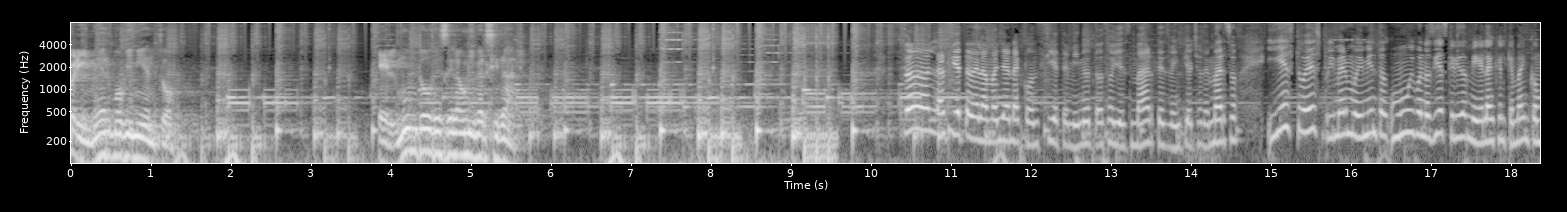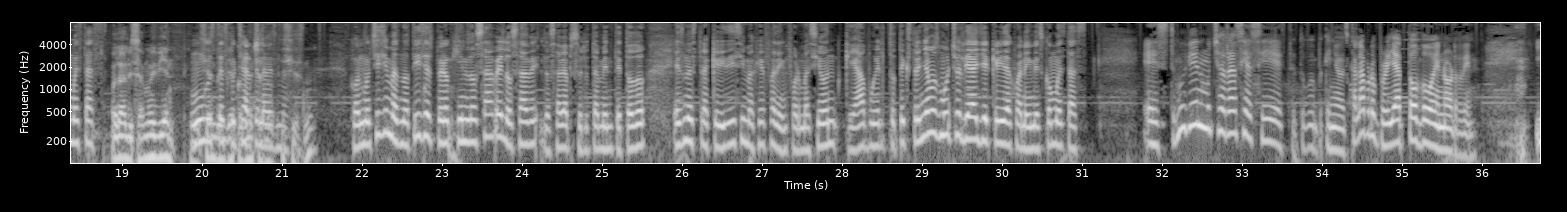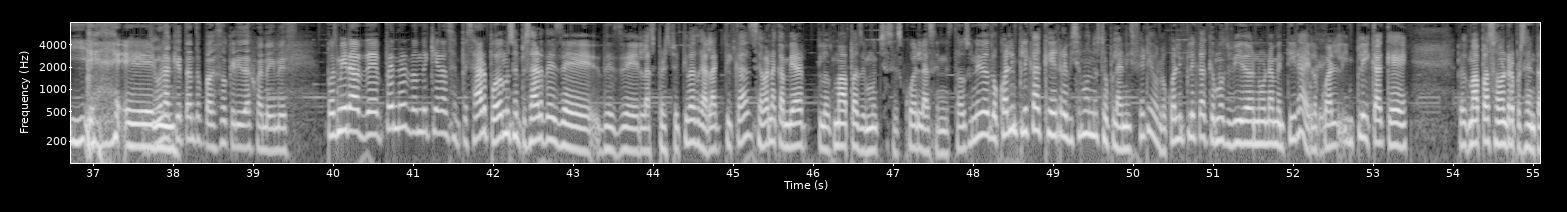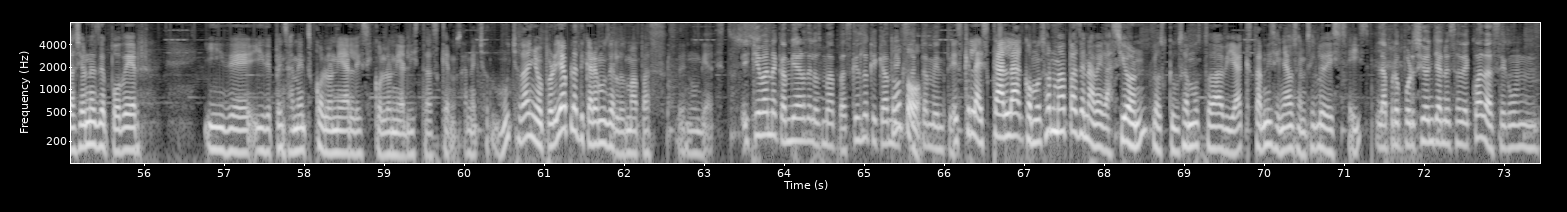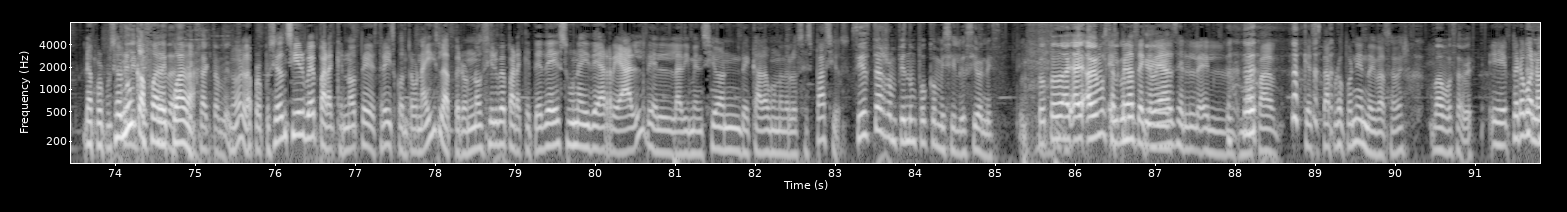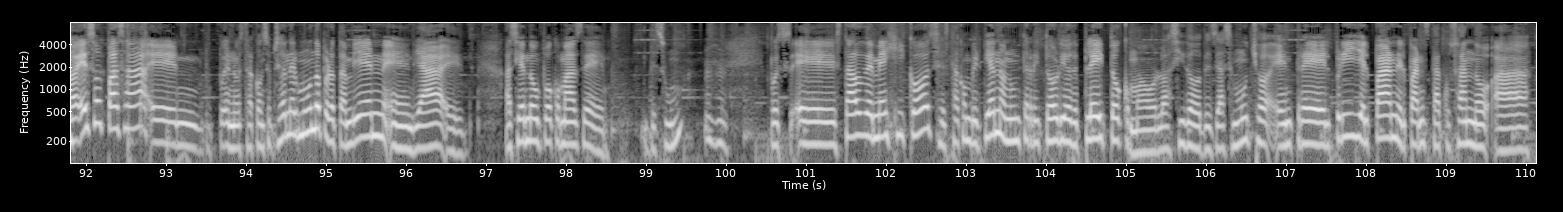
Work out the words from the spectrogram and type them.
Primer movimiento. El mundo desde la universidad. Son las 7 de la mañana con 7 minutos. Hoy es martes 28 de marzo y esto es Primer Movimiento. Muy buenos días, querido Miguel Ángel Quemain, ¿cómo estás? Hola Luisa, muy bien. Un gusto escucharte una vez más. ¿no? Con muchísimas noticias, pero quien lo sabe, lo sabe, lo sabe absolutamente todo. Es nuestra queridísima jefa de información que ha vuelto. Te extrañamos mucho el día de ayer, querida Juana Inés. ¿Cómo estás? Este, muy bien, muchas gracias. Sí, este, tuve un pequeño descalabro, pero ya todo en orden. Y, eh, ¿Y ahora em, qué tanto pasó, querida Juana Inés? Pues mira, depende de dónde quieras empezar. Podemos empezar desde, desde las perspectivas galácticas. Se van a cambiar los mapas de muchas escuelas en Estados Unidos, lo cual implica que revisemos nuestro planisferio, lo cual implica que hemos vivido en una mentira y lo cual implica que los mapas son representaciones de poder y de, y de pensamientos coloniales y colonialistas que nos han hecho mucho daño. Pero ya platicaremos de los mapas en un día de estos. ¿Y qué van a cambiar de los mapas? ¿Qué es lo que cambia Todo. exactamente? Es que la escala, como son mapas de navegación, los que usamos todavía, que están diseñados en el siglo XVI, La proporción ya no es adecuada, según... la proporción Felipe nunca fue adecuada. exactamente. ¿no? La proporción sirve para que no te estrelles contra una isla, pero no sirve para que te des una idea real de la dimensión de cada uno de los espacios. Sí estás rompiendo un poco mis ilusiones. To- to- hay- hay- Habemos algunos que... que... veas el, el mapa que se está proponiendo y vas a ver. Vamos a ver. Eh, pero bueno, eso pasa en, en nuestra concepción del mundo, pero también eh, ya eh, haciendo un poco más de, de zoom. Pues eh, Estado de México se está convirtiendo en un territorio de pleito, como lo ha sido desde hace mucho, entre el PRI y el PAN. El PAN está acusando a,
